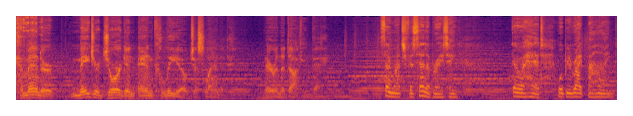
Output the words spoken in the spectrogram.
Commander, Major Jorgan and Kaliyo just landed. They're in the docking bay. So much for celebrating. Go ahead, we'll be right behind.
